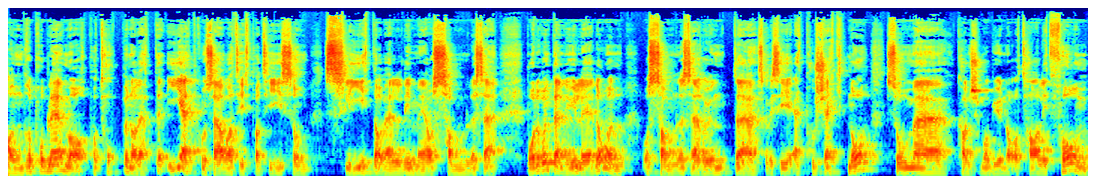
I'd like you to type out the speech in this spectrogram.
andre problemer på toppen av dette i et konservativt parti som sliter veldig med å samle seg både rundt den nye lederen og samle seg rundt eh, skal vi si, et prosjekt nå som eh, kanskje må begynne å ta litt form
